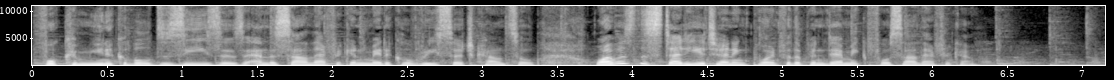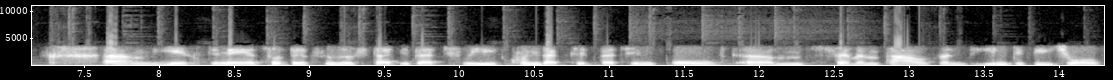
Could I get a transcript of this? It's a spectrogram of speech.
for Communicable Diseases and the South African Medical Research Council. Why was the study a turning point for the pandemic for South Africa? Um, yes, Danae. So this is a study that we conducted that involved um, 7,000 individuals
